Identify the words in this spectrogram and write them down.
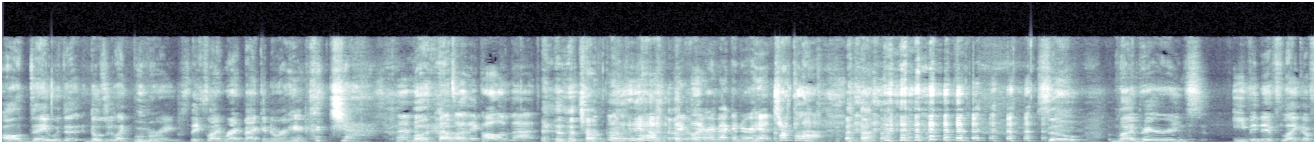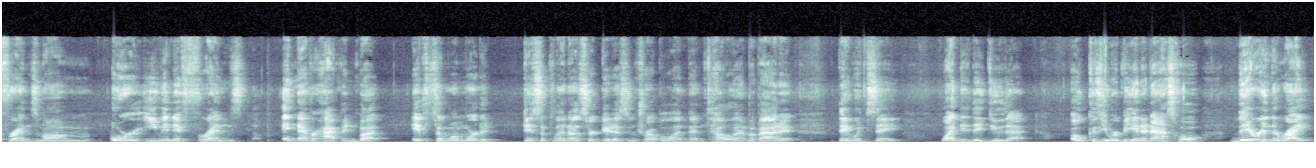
all day with it. Those are like boomerangs. They fly right back into her hand. Ka-cha! But That's uh, why they call him that. the chocolate. yeah, they play right back into her hand. Chocolate. So my parents, even if like a friend's mom, or even if friends, it never happened. But if someone were to discipline us or get us in trouble and then tell them about it, they would say, "Why did they do that? Oh, because you were being an asshole. They were in the right.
